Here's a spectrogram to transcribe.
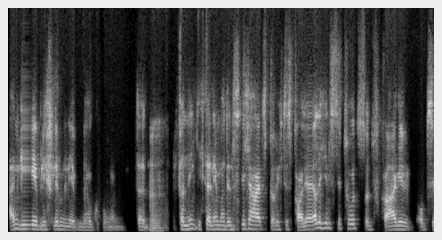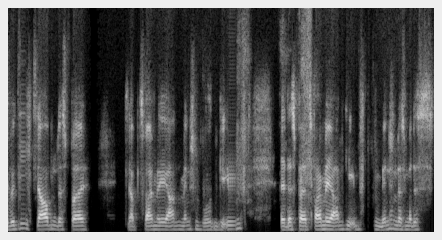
angeblich schlimmen Nebenwirkungen. Da mhm. verlinke ich dann immer den Sicherheitsbericht des Paul-Ehrlich-Instituts und frage, ob sie wirklich glauben, dass bei, ich glaube, zwei Milliarden Menschen wurden geimpft, äh, dass bei zwei Milliarden geimpften Menschen, dass man das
